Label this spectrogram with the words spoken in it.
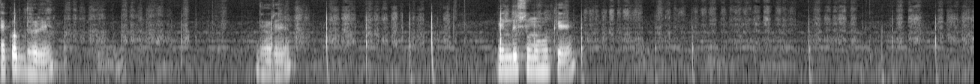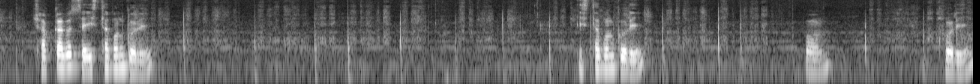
একক ধরে ধরে বিন্দুসমূহকে ছক কাগজে স্থাপন করি। স্থাপন করি। পণ করি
